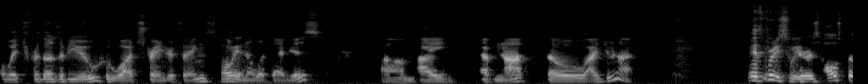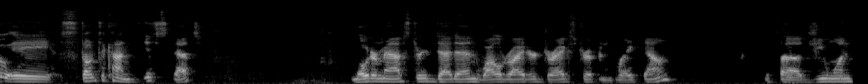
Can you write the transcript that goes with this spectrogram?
which, for those of you who watch Stranger Things, Oh, you yeah. know what that is. Um, I have not, so I do not. It's pretty sweet. There's also a Stunticon gift set. Motormaster, Dead End, Wild Rider, Drag Strip, and Breakdown. It's a G1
